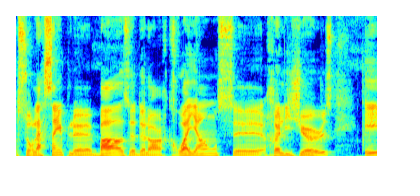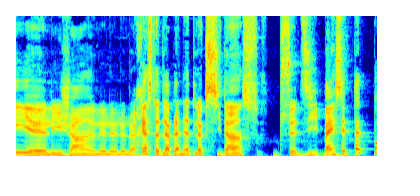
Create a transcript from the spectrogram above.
sur la simple base de leurs croyances religieuses. Et les gens, le, le- reste de la planète, l'Occident, se dit ben c'est peut-être pas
